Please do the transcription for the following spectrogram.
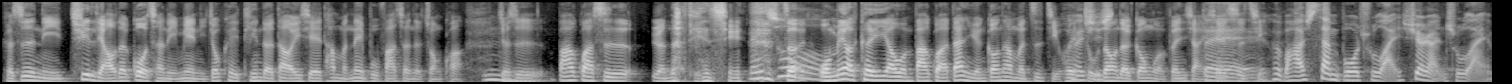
可是你去聊的过程里面，你就可以听得到一些他们内部发生的状况。嗯，就是八卦是人的天性，没错。我没有刻意要问八卦，但员工他们自己会主动的跟我分享一些事情，会把它散播出来、渲染出来。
